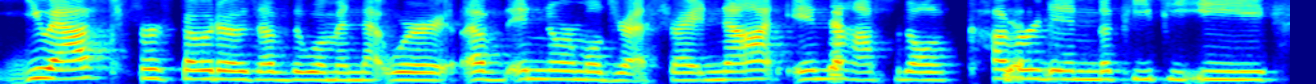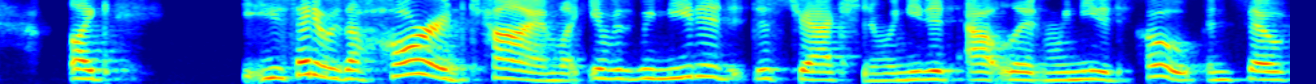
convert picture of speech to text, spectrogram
you asked for photos of the woman that were of in normal dress, right? Not in the hospital, covered in the PPE. Like you said, it was a hard time. Like it was, we needed distraction, we needed outlet, and we needed hope. And so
